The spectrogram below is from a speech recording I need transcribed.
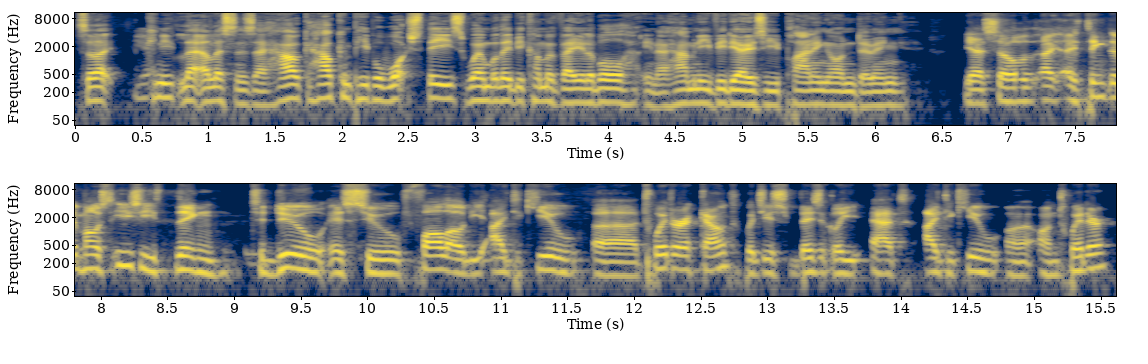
So, like, Yeah. can you let our listeners know how how can people watch these? When will they become available? You know, how many videos are you planning on doing? Yeah, so I, I think the most easy thing to do is to follow the ITQ uh, Twitter account, which is basically at ITQ uh, on Twitter.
